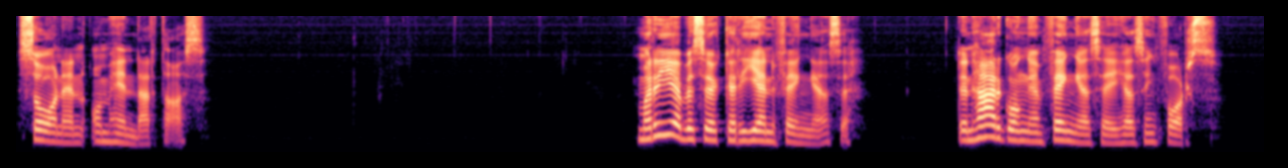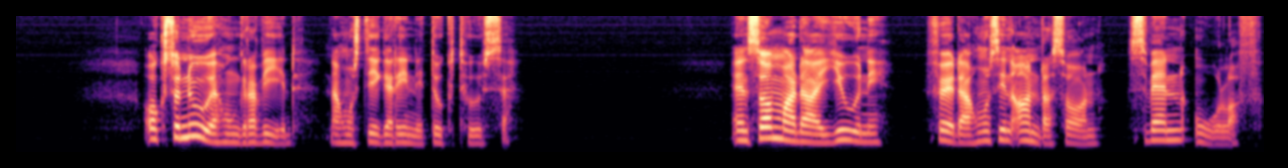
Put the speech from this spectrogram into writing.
Sonen omhändertas. Maria besöker igen fängelse. Den här gången fängelse i Helsingfors. Också nu är hon gravid när hon stiger in i tukthuset. En sommardag i juni föder hon sin andra son, Sven-Olof.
